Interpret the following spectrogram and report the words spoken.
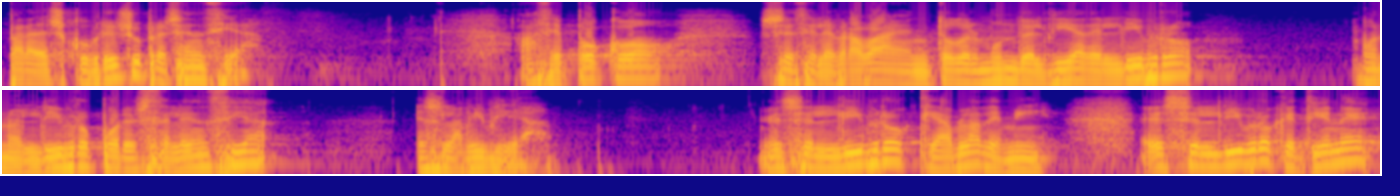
para descubrir su presencia. Hace poco se celebraba en todo el mundo el Día del Libro. Bueno, el libro por excelencia es la Biblia. Es el libro que habla de mí. Es el libro que tiene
